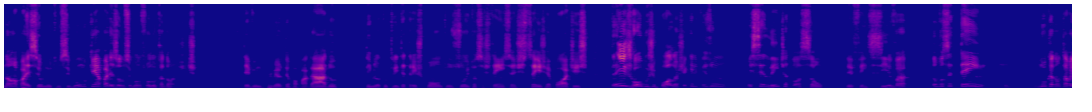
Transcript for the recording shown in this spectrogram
não apareceu muito no segundo. Quem apareceu no segundo foi o Luka Doncic. Teve um primeiro tempo apagado, terminou com 33 pontos, 8 assistências, 6 rebotes, 3 roubos de bola. Eu achei que ele fez um, uma excelente atuação defensiva. Então você tem. Luca não estava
